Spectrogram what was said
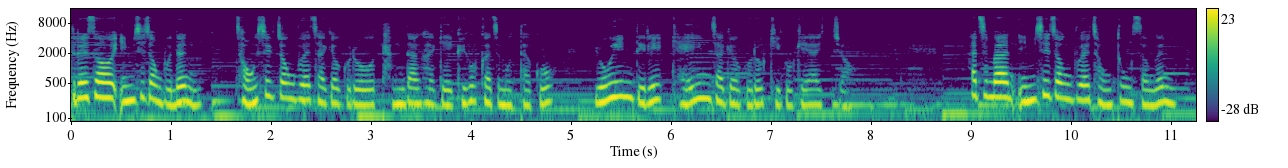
그래서 임시정부는 정식 정부의 자격으로 당당하게 귀국하지 못하고 요인들이 개인 자격으로 귀국해야 했죠. 하지만 임시정부의 정통성은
